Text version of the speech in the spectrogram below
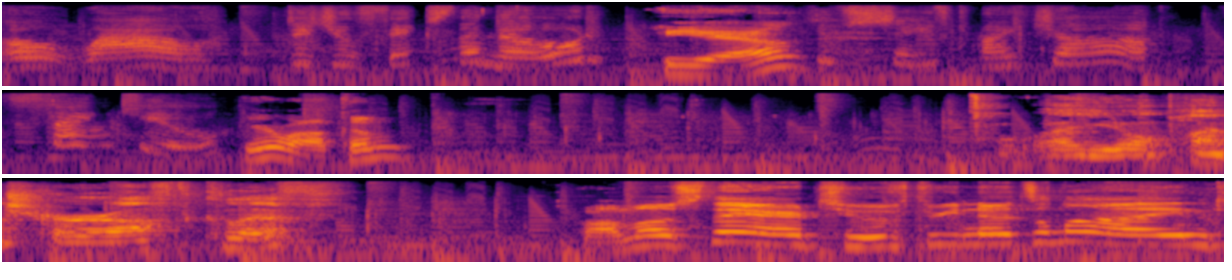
Oh, wow. Did you fix the node? Yeah, You saved my job. Thank you. you're welcome. Well, you don't punch her off the cliff. Almost there. Two of three nodes aligned.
